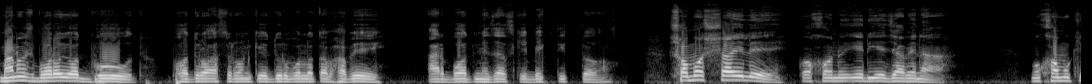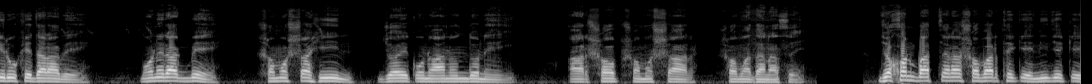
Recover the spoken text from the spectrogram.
মানুষ বড়ই অদ্ভুত, ভদ্র আচরণকে দুর্বলতা ভাবে আর বদ মেজাজকে ব্যক্তিত্ব। সমস্যা এলে কখনো এড়িয়ে যাবে না। মুখোমুখি রুখে দাঁড়াবে। মনে রাখবে, সমস্যাহীন জয়ে কোনো আনন্দ নেই, আর সব সমস্যার সমাধান আছে। যখন বাচ্চারা সবার থেকে নিজেকে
